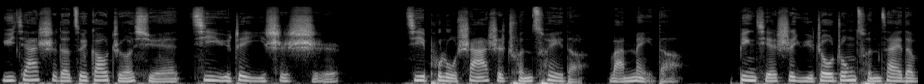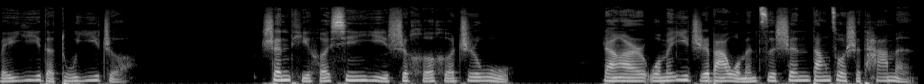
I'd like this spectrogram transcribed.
瑜伽式的最高哲学基于这一事实：即普鲁沙是纯粹的、完美的，并且是宇宙中存在的唯一的独一者。身体和心意是和合之物，然而我们一直把我们自身当作是他们。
